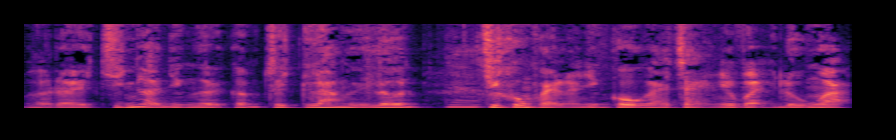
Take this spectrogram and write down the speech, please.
ở đây chính là những người cầm trịch là người lớn yeah. Dạ. chứ không phải là những cô gái trẻ như vậy đúng không ạ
